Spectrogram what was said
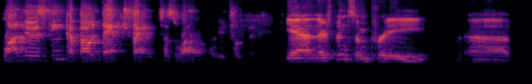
what do you think about that trend as well, a little bit? Yeah, and there's been some pretty uh,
